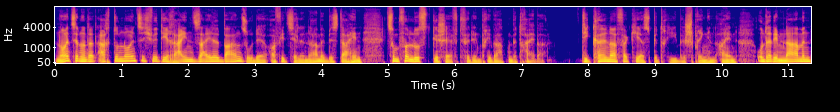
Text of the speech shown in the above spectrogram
1998 wird die Rheinseilbahn, so der offizielle Name bis dahin, zum Verlustgeschäft für den privaten Betreiber. Die Kölner Verkehrsbetriebe springen ein unter dem Namen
